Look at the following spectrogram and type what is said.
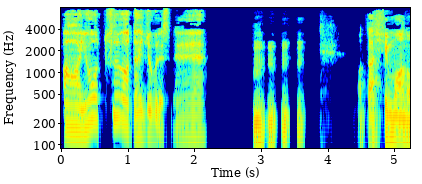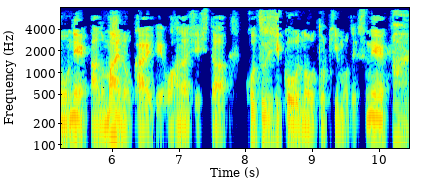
ああ、腰痛は大丈夫ですね。うん、うん、うん、うん。私もあのね、あの前の回でお話しした交通事故の時もですね、はい。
